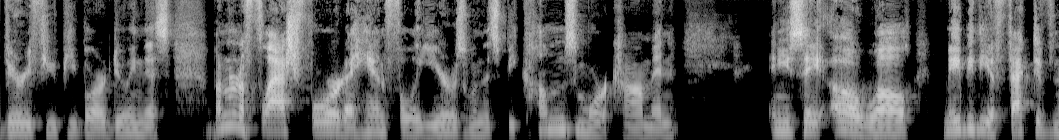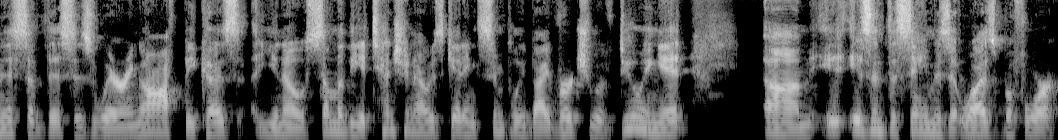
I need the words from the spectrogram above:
very few people are doing this. But I'm going to flash forward a handful of years when this becomes more common and you say oh well maybe the effectiveness of this is wearing off because you know some of the attention i was getting simply by virtue of doing it um, isn't the same as it was before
